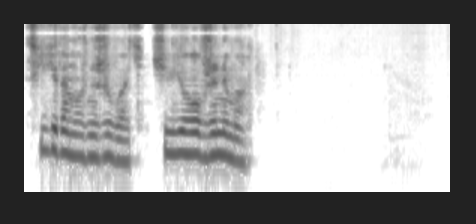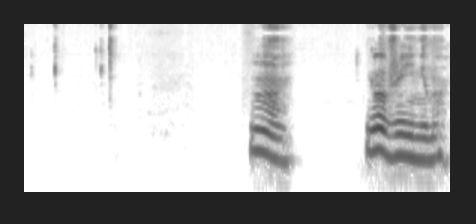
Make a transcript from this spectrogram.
Скільки там можна жувати? Чи його вже нема? А, його вже і нема.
